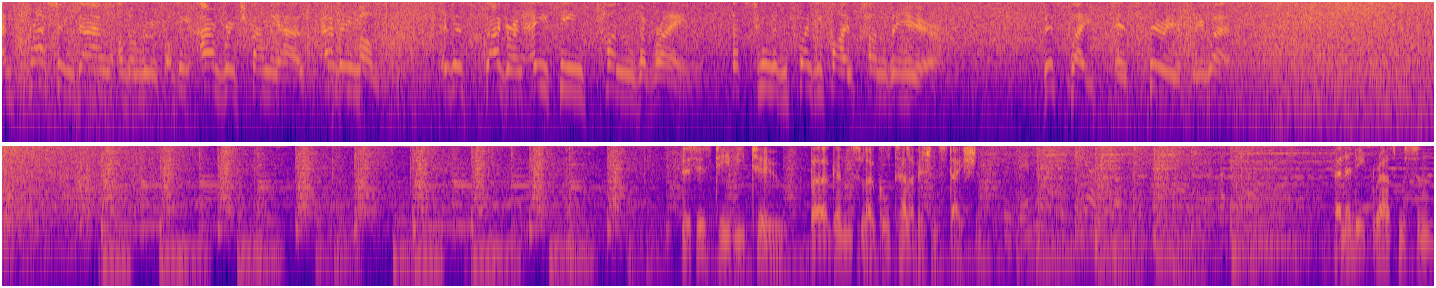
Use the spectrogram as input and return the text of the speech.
And crashing down on the roof of the average family house every month is a staggering 18 tons of rain. That's 225 tons a year. This place is seriously wet. This is TV2, Bergen's local television station. Benedict Rasmussen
